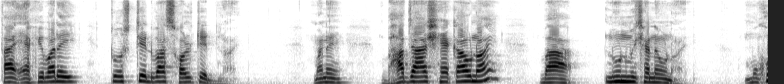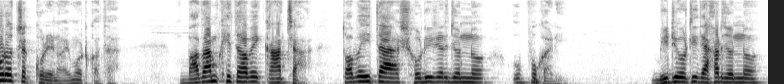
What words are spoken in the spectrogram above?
তা একেবারেই টোস্টেড বা সল্টেড নয়। মানে ভাজা সেঁকাও নয় বা নুন মেশানোও নয়। মুখরোচক করে নয়, মোট কথা। বাদাম খেতে হবে কাঁচা, তবেই তা শরীরের জন্য উপকারী। ভিডিওটি দেখার জন্য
